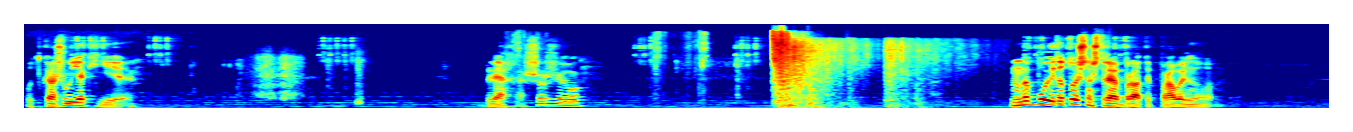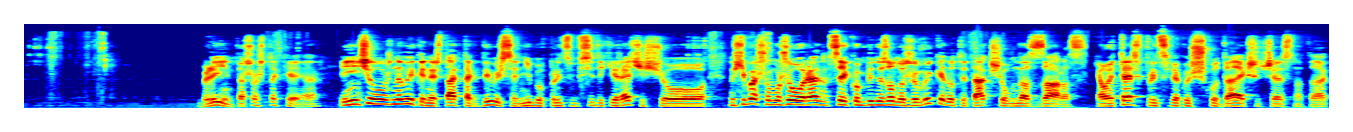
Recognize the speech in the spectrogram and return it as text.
От кажу, як є. Бляха, що ж його. Ну набої то точно ж треба брати, правильно. Блін, та що ж таке, а? І нічого ж не викинеш, так, так дивишся, ніби в принципі всі такі речі, що. Ну хіба що можливо реально цей комбінезон уже викинути, так, що у нас зараз. Але теж, в принципі, якось шкода, якщо чесно, так.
